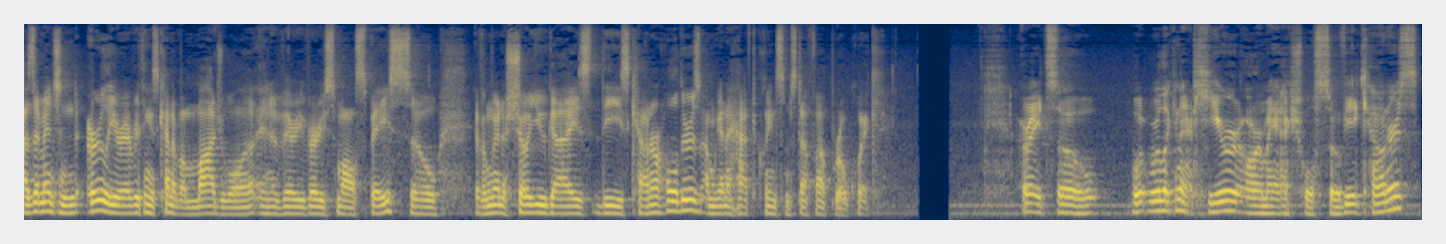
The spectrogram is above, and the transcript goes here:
As I mentioned earlier, everything is kind of a module in a very, very small space. So if I'm going to show you guys these counter holders, I'm going to have to clean some stuff up real quick. All right, so what we're looking at here are my actual Soviet counters.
